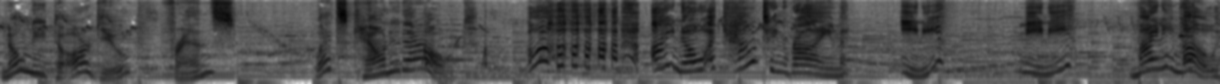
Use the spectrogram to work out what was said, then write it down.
No need to argue, friends. Let's count it out. I know a counting rhyme. Eeny, meeny, miny, mo.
